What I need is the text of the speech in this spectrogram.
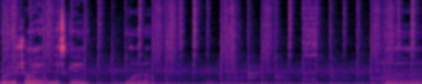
Going to try it in this game. Why not? Um,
